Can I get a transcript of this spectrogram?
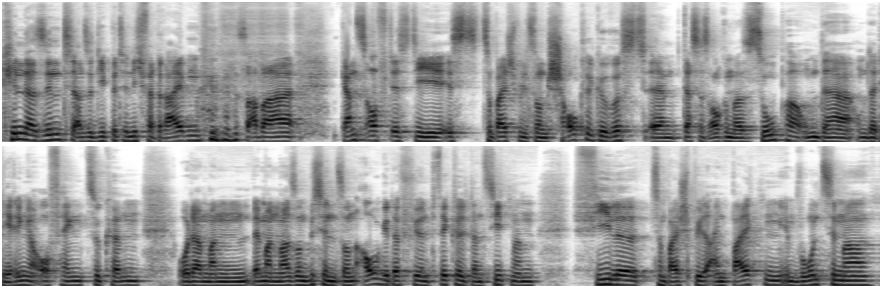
Kinder sind, also die bitte nicht vertreiben. Aber ganz oft ist die, ist zum Beispiel so ein Schaukelgerüst, ähm, das ist auch immer super, um da, um da die Ringe aufhängen zu können. Oder man, wenn man mal so ein bisschen so ein Auge dafür entwickelt, dann sieht man viele, zum Beispiel ein Balken im Wohnzimmer,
